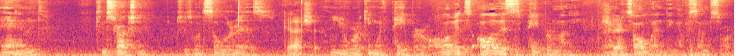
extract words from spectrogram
and construction, which is what solar is. Gotcha. And you're working with paper. All of it's all of this is paper money. right? Sure. It's all lending of some sort.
